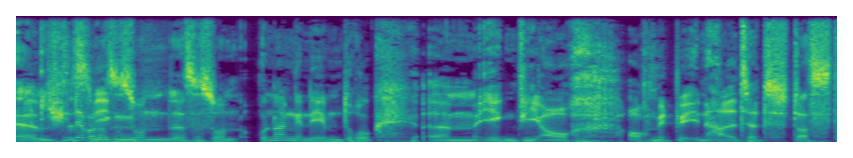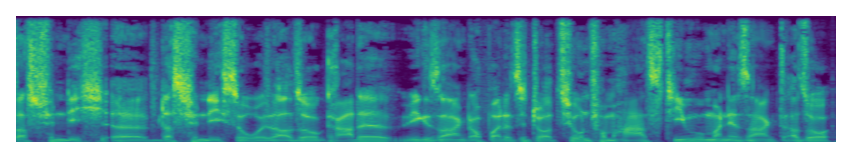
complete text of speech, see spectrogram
Ähm, ich finde aber, das ist, so ein, das ist so ein unangenehmen Druck ähm, irgendwie auch auch mit beinhaltet. Das das finde ich äh, das finde ich so. Also gerade wie gesagt auch bei der Situation vom Haas-Team, wo man ja sagt, also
